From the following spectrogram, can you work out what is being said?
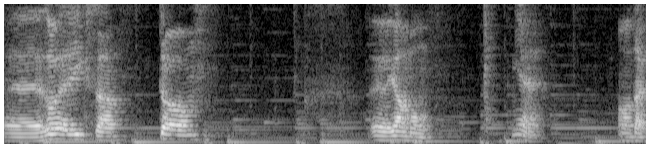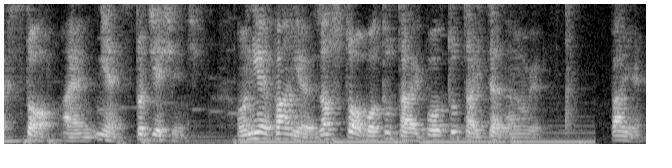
E, z OLX-a. To e, ja mu nie. O tak 100, a ja nie, 110. O nie, panie, za 100, bo tutaj, bo tutaj ten. A ja mówię, panie,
